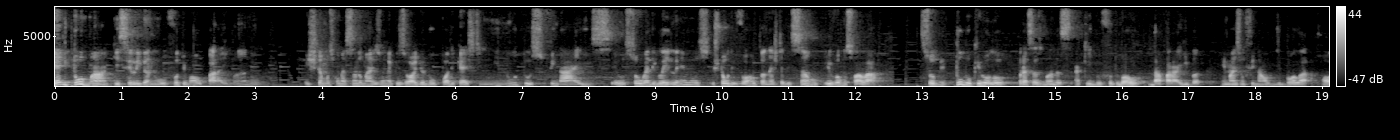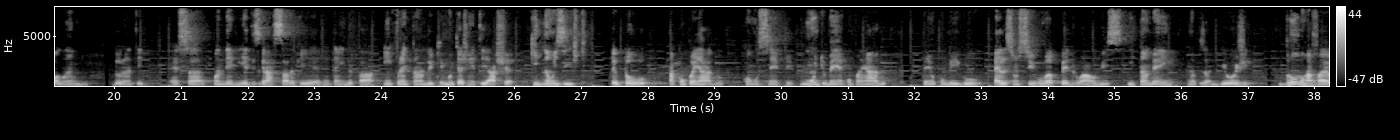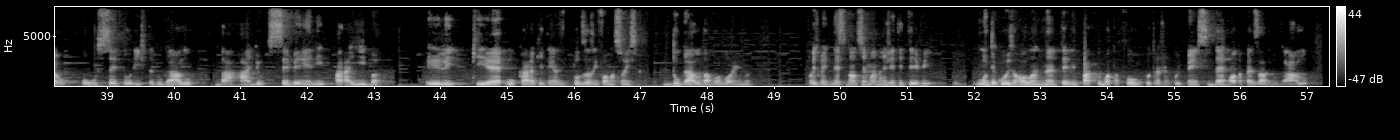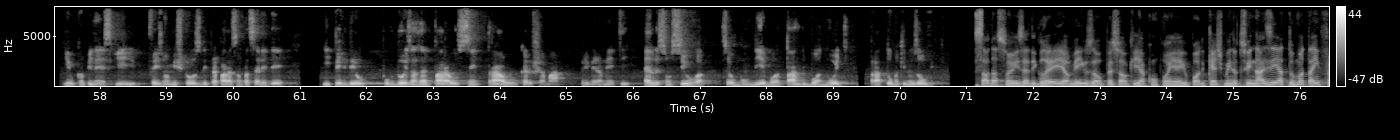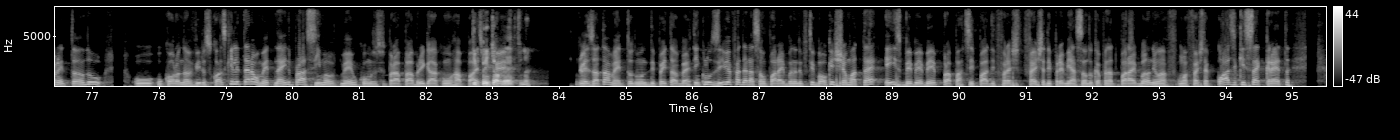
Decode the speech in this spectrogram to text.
E aí, turma que se liga no futebol paraibano, estamos começando mais um episódio do podcast Minutos Finais. Eu sou o Edgley Lemos, estou de volta nesta edição e vamos falar sobre tudo o que rolou por essas bandas aqui do futebol da Paraíba em mais um final de bola rolando durante essa pandemia desgraçada que a gente ainda está enfrentando e que muita gente acha que não existe. Eu estou acompanhado como sempre, muito bem acompanhado. Tenho comigo Ellison Silva, Pedro Alves e também, no episódio de hoje, Bruno Rafael, o setorista do Galo da rádio CBN Paraíba. Ele que é o cara que tem todas as informações do Galo da Borborema. Pois bem, nesse final de semana a gente teve muita coisa rolando, né? Teve empate do Botafogo contra a Jacuipense, derrota pesada do Galo, e o Campinense que fez um amistoso de preparação para a Série D e perdeu por 2 a 0 para o Central. Eu quero chamar primeiramente Ellison Silva, seu bom dia, boa tarde, boa noite para a turma que nos ouve. Saudações Edgley, amigos, ao pessoal que acompanha o podcast Minutos Finais e a turma está enfrentando o, o, coronavírus quase que literalmente, né, indo para cima mesmo, como para brigar com o rapaz. De peito porque... aberto, né? Exatamente, todo mundo de peito aberto, inclusive a Federação Paraibana de Futebol, que chama até ex-BBB para participar de festa de premiação do Campeonato Paraibano, e uma, uma festa quase que secreta,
